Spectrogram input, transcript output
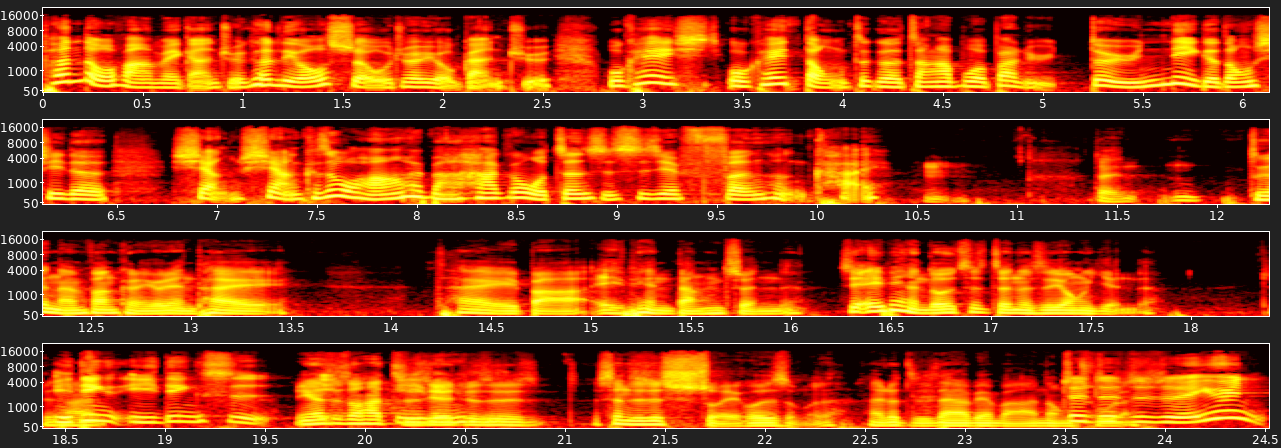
喷的我反而没感觉，可是流水我觉得有感觉。我可以我可以懂这个张阿波的伴侣对于那个东西的想象，可是我好像会把它跟我真实世界分很开。嗯，对，嗯，这个男方可能有点太太把 A 片当真的，其实 A 片很多是真的是用演的，一定一定是，应该是说他直接就是。甚至是水或者什么的，他就只是在那边把它弄出来。对对对对，因为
